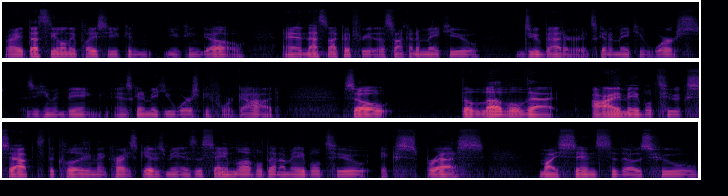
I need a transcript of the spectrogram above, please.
Right? That's the only place you can you can go. And that's not good for you. That's not going to make you do better. It's going to make you worse as a human being and it's going to make you worse before God. So the level that I'm able to accept the clothing that Christ gives me is the same level that I'm able to express my sins to those who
